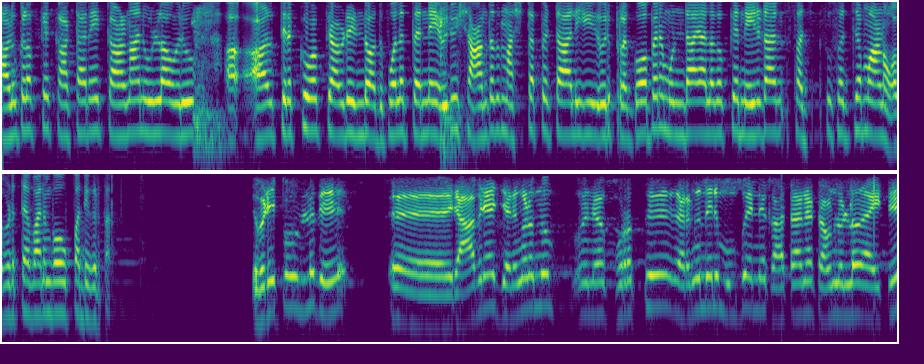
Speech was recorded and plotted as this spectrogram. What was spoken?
ആളുകളൊക്കെ കാട്ടാനയെ കാണാനുള്ള ഒരു ആൾ തിരക്കുമൊക്കെ അവിടെ ഉണ്ടോ. അതുപോലെ തന്നെ ഒരു ശാന്തത നഷ്ടപ്പെട്ടാൽ ഈ ഒരു പ്രകോപനം ഉണ്ടായാൽ അതൊക്കെ നേരിടാൻ സുസജ്ജമാണോ അവിടുത്തെ വനംവകുപ്പ് അധികൃതർ? ഇവിടെ ഇപ്പോൾ ഉള്ളത് രാവിലെ ജനങ്ങളൊന്നും പുറത്ത് ഇറങ്ങുന്നതിന് മുമ്പ് തന്നെ കാട്ടാന ടൗണിലുള്ളതായിട്ട്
